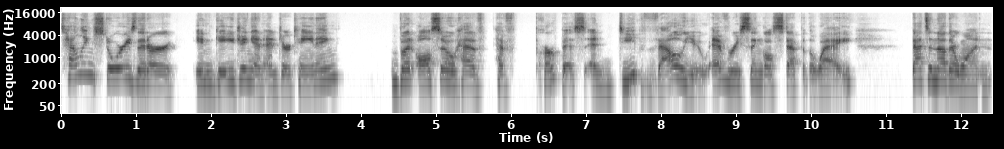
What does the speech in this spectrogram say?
telling stories that are engaging and entertaining, but also have have purpose and deep value every single step of the way. That's another one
